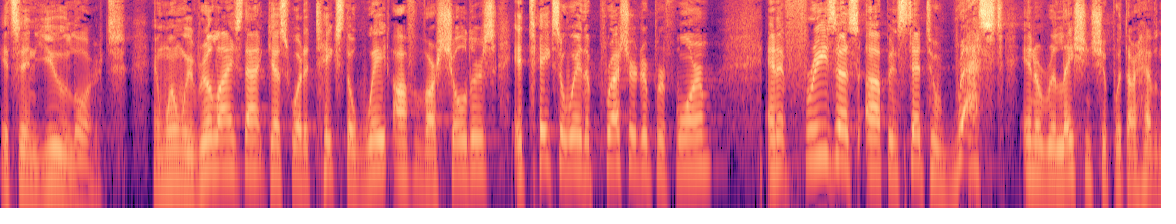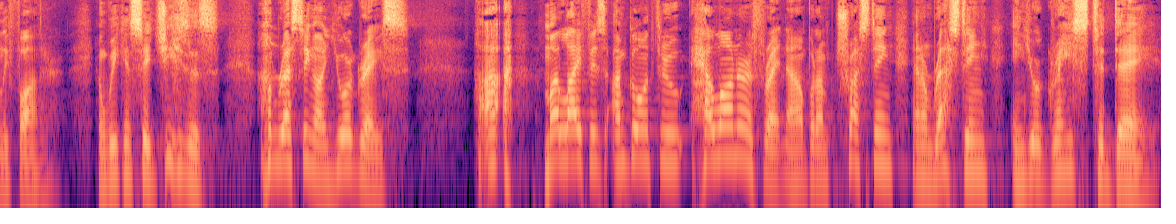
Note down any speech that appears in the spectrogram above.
it's in you, Lord. And when we realize that, guess what? It takes the weight off of our shoulders. It takes away the pressure to perform and it frees us up instead to rest in a relationship with our Heavenly Father. And we can say, Jesus, I'm resting on your grace. I, my life is, I'm going through hell on earth right now, but I'm trusting and I'm resting in your grace today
